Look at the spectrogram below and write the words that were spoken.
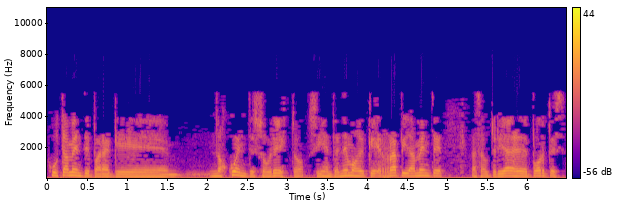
Justamente para que nos cuente sobre esto, si entendemos de que rápidamente las autoridades de deportes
